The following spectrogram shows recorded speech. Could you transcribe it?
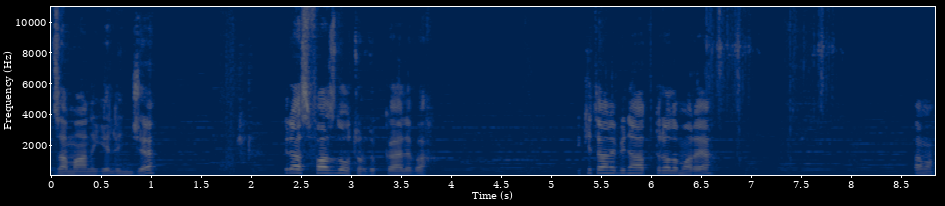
Zamanı gelince. Biraz fazla oturduk galiba. İki tane bina attıralım araya. Tamam.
